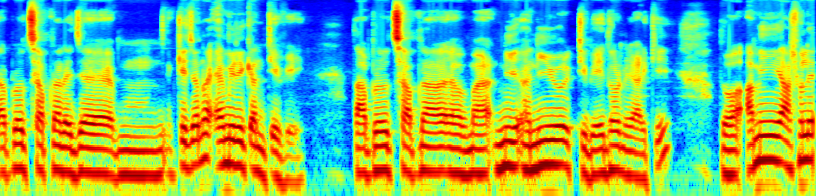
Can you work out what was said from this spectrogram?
তারপরে হচ্ছে আপনার এই যে কি যেন আমেরিকান টিভি তারপরে হচ্ছে আপনার নিউ ইয়র্ক টিভি এই ধরনের আর কি। তো আমি আসলে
